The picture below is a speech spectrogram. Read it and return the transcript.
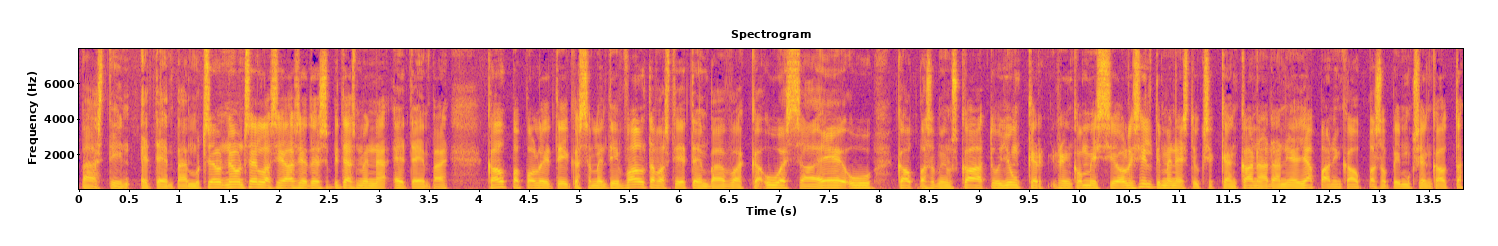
päästiin eteenpäin, mutta se on, ne on sellaisia asioita, joissa pitäisi mennä eteenpäin. Kauppapolitiikassa mentiin valtavasti eteenpäin, vaikka USA, EU, kauppasopimus kaatuu. Junckerin komissio oli silti menestyksekkään Kanadan ja Japanin kauppasopimuksen kautta,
